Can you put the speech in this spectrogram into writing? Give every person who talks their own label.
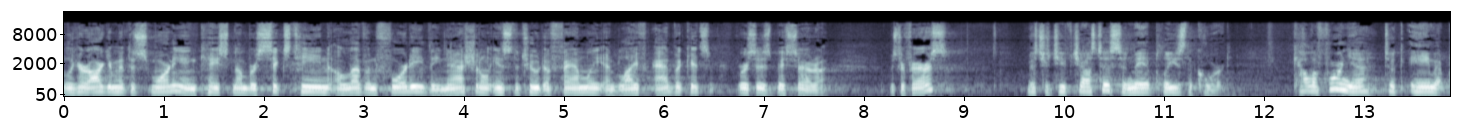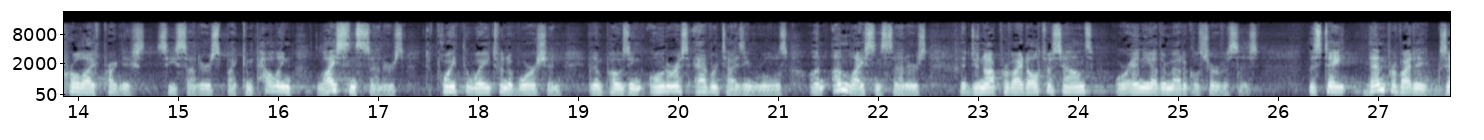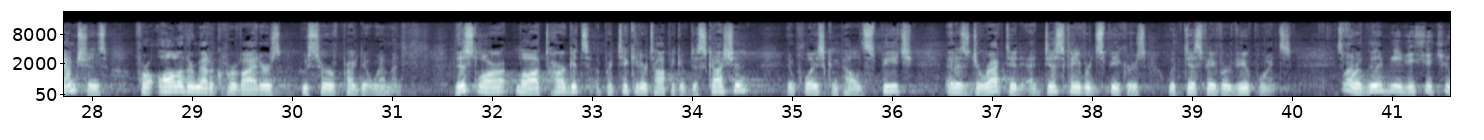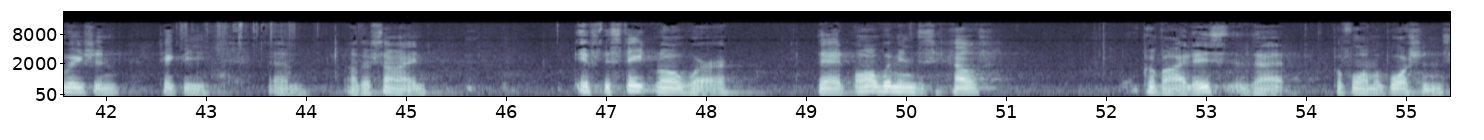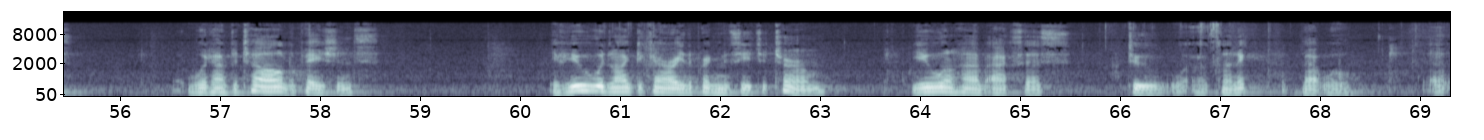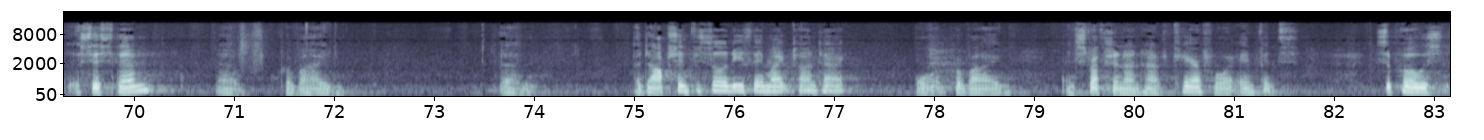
Speaker 1: We'll hear argument this morning in case number 161140, the National Institute of Family and Life Advocates versus Becerra. Mr. Farris?
Speaker 2: Mr. Chief Justice, and may it please the court. California took aim at pro life pregnancy centers by compelling licensed centers to point the way to an abortion and imposing onerous advertising rules on unlicensed centers that do not provide ultrasounds or any other medical services. The state then provided exemptions for all other medical providers who serve pregnant women. This law, law, targets a particular topic of discussion, employs compelled speech, and is directed at disfavored speakers with disfavored viewpoints.
Speaker 3: It's what would be the situation, take the um, other side, if the state law were that all women's health providers that perform abortions would have to tell the patients if you would like to carry the pregnancy to term, you will have access to a clinic that will uh, assist them, uh, provide um, adoption facilities they might contact, or provide instruction on how to care for infants. Suppose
